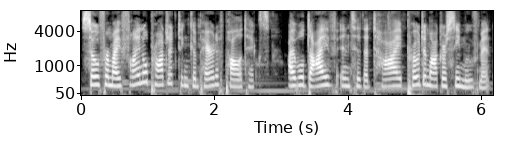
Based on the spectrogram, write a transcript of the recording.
So, for my final project in comparative politics, I will dive into the Thai pro democracy movement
